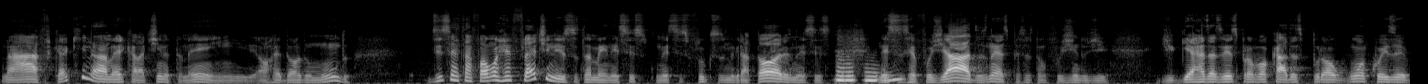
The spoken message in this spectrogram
na África, aqui na América Latina também, ao redor do mundo, de certa forma reflete nisso também, nesses, nesses fluxos migratórios, nesses, uhum. nesses refugiados, né? As pessoas estão fugindo de, de guerras, às vezes provocadas por alguma coisa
